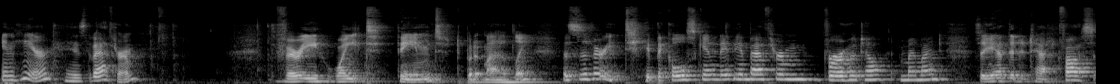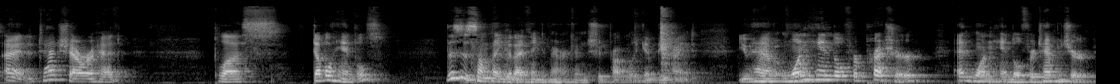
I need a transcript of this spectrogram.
In here is the bathroom very white themed, to put it mildly. This is a very typical Scandinavian bathroom for a hotel, in my mind. So you have the detached faucet, uh, detached shower head, plus double handles. This is something that I think Americans should probably get behind. You have one handle for pressure and one handle for temperature.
